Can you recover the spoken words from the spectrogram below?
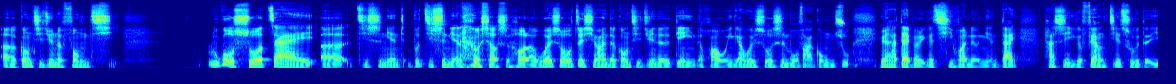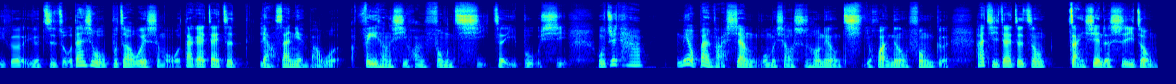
呃，宫崎骏的《风起》，如果说在呃几十年，不几十年了，我小时候了，我会说我最喜欢的宫崎骏的电影的话，我应该会说是《魔法公主》，因为它代表一个奇幻的年代，它是一个非常杰出的一个一个制作。但是我不知道为什么，我大概在这两三年吧，我非常喜欢《风起》这一部戏，我觉得它没有办法像我们小时候那种奇幻那种风格，它其实在这中展现的是一种。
